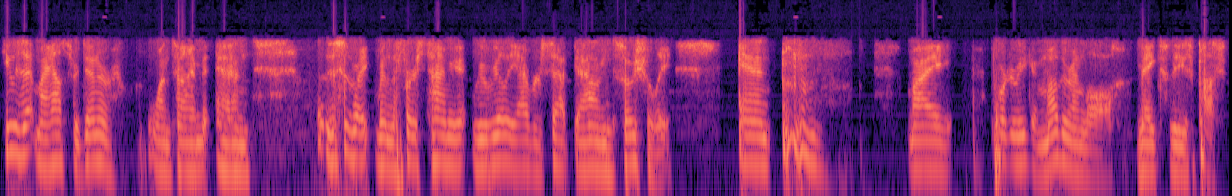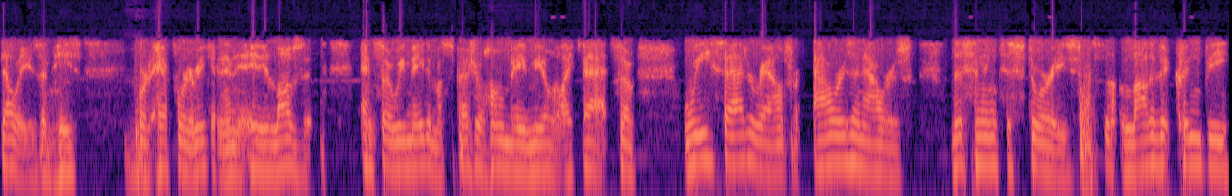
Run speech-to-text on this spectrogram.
He was at my house for dinner one time, and this is right when the first time we, we really ever sat down socially, and my Puerto Rican mother-in-law makes these pasteles, and he's Puerto, half Puerto Rican, and he loves it. And so we made him a special homemade meal like that. So we sat around for hours and hours listening to stories. A lot of it couldn't be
